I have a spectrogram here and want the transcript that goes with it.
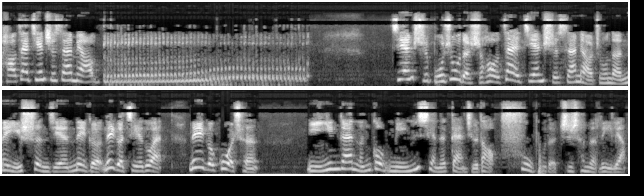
好，再坚持三秒。坚持不住的时候，再坚持三秒钟的那一瞬间，那个那个阶段，那个过程，你应该能够明显的感觉到腹部的支撑的力量。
